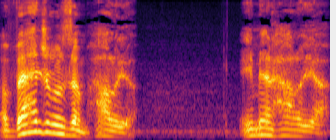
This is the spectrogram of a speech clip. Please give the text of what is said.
Evangelism. Hallelujah. Amen. Hallelujah.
